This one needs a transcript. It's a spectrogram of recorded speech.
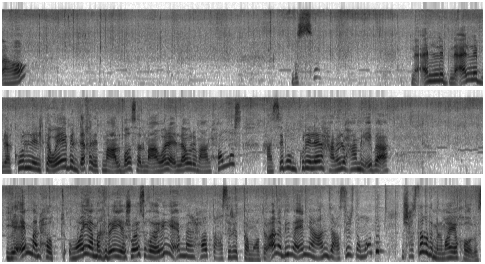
اهو. بصوا. نقلب نقلب كل التوابل دخلت مع البصل مع ورق اللوري مع الحمص. هنسيبهم كل اللي أنا هعمله هعمل إيه بقى؟ يا إما نحط مية مغليه شوية صغيرين يا إما نحط عصير الطماطم. أنا بما إني عندي عصير طماطم مش هستخدم المية خالص.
